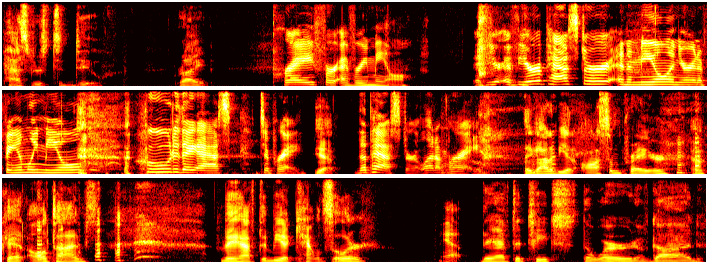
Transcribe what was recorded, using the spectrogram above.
pastors to do? Right? Pray for every meal. If you're if you're a pastor and a meal and you're in a family meal, who do they ask to pray? Yeah. The pastor. Let him pray. They got to be an awesome prayer, okay, at all times. They have to be a counselor. Yep. They have to teach the word of God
